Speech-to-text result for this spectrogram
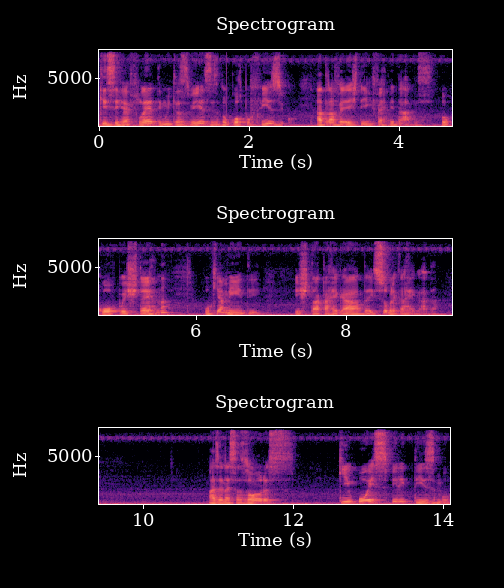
que se refletem muitas vezes no corpo físico através de enfermidades. O corpo externa o que a mente está carregada e sobrecarregada. Mas é nessas horas que o Espiritismo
